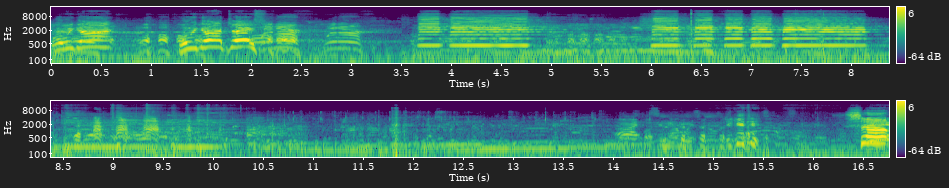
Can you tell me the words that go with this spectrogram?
What we got? What we got, Jace? Winner. Winner. You get you. So,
